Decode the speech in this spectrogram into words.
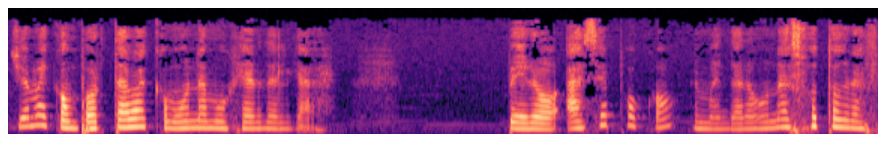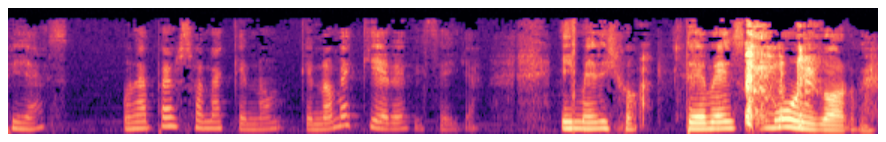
Yo me comportaba como una mujer delgada. Pero hace poco me mandaron unas fotografías, una persona que no, que no me quiere, dice ella, y me dijo, te ves muy gorda.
